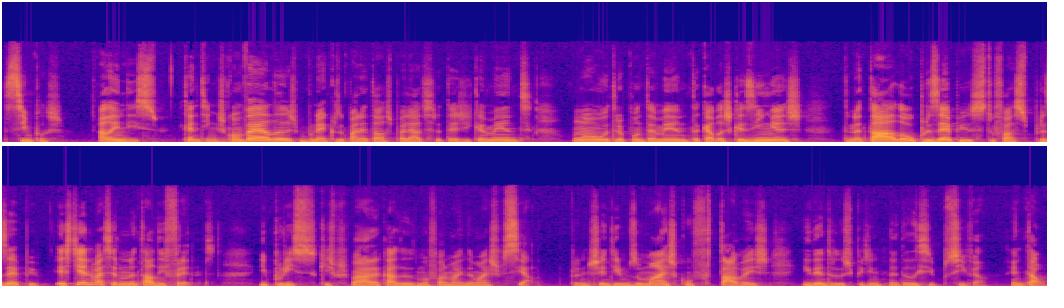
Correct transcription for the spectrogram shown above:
Simples. Além disso, cantinhos com velas, bonecos do Pai Natal espalhados estrategicamente, um ou outro apontamento, aquelas casinhas de Natal ou o presépio, se tu fazes presépio. Este ano vai ser um Natal diferente e por isso quis preparar a casa de uma forma ainda mais especial para nos sentirmos o mais confortáveis e dentro do espírito natalício possível. Então,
